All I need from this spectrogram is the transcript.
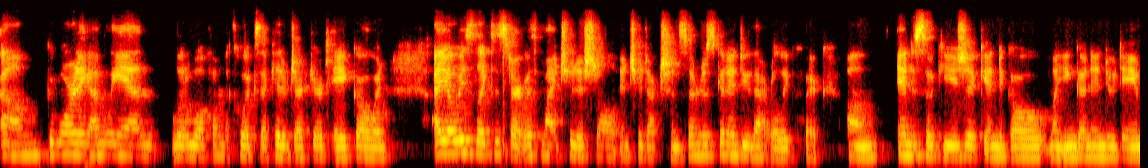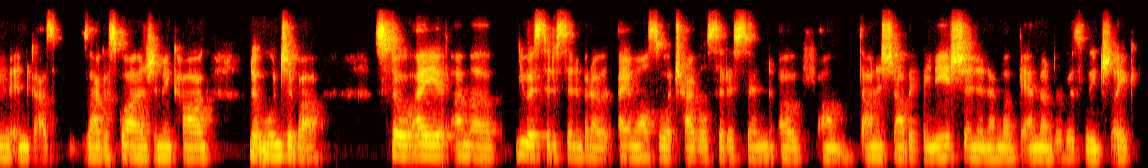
um, good morning. I'm Leanne Little Wolf. I'm the co-executive director of AICHO, and I always like to start with my traditional introduction. So I'm just going to do that really quick. Um, Indisogijik, Indigo, Mainga, Nindu Dame, and Zagasqua, Jimikog, Nunjaba. So I, I'm a U.S. citizen, but I, I am also a tribal citizen of um, the Anishinaabe Nation, and I'm a band member with Leech Lake.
